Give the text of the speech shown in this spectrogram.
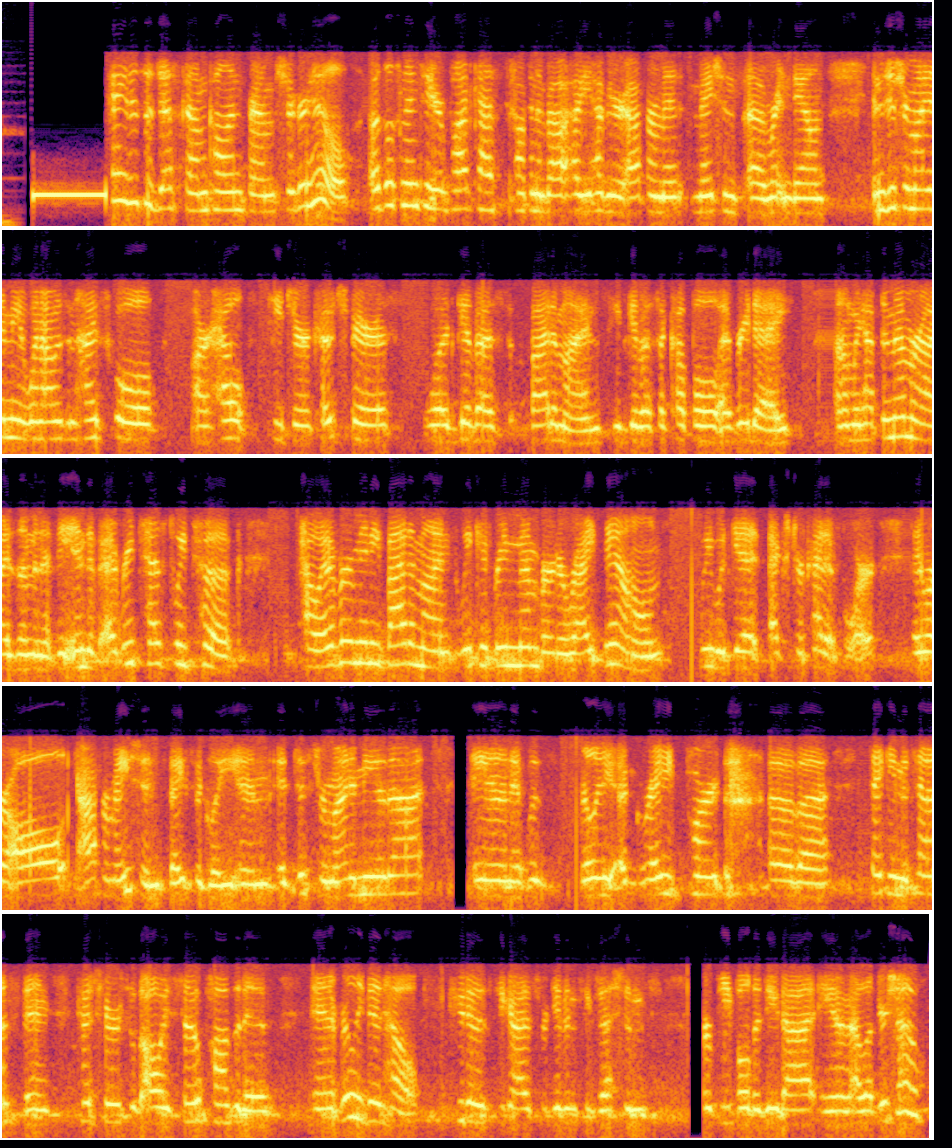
Hey, this is Jessica. I'm calling from Sugar Hill. I was listening to your podcast talking about how you have your affirmations um, written down, and it just reminded me of when I was in high school. Our health teacher, Coach Ferris, would give us vitamins. He'd give us a couple every day. Um, we'd have to memorize them, and at the end of every test we took, however many vitamins we could remember to write down, we would get extra credit for. They were all affirmations, basically, and it just reminded me of that. And it was really a great part of uh, taking the test. And Coach Ferris was always so positive, and it really did help. Kudos to you guys for giving suggestions for people to do that, and I love your show.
